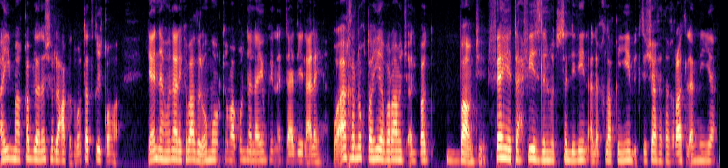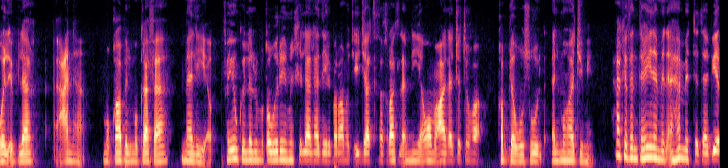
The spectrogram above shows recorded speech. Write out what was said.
أي ما قبل نشر العقد وتدقيقها لأن هنالك بعض الأمور كما قلنا لا يمكن التعديل عليها. وآخر نقطة هي برامج ال bug bounty فهي تحفيز للمتسللين الإخلاقيين باكتشاف الثغرات الأمنية والإبلاغ عنها. مقابل مكافأة مالية. فيمكن للمطورين من خلال هذه البرامج إيجاد الثغرات الأمنية ومعالجتها قبل وصول المهاجمين. هكذا انتهينا من أهم التدابير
